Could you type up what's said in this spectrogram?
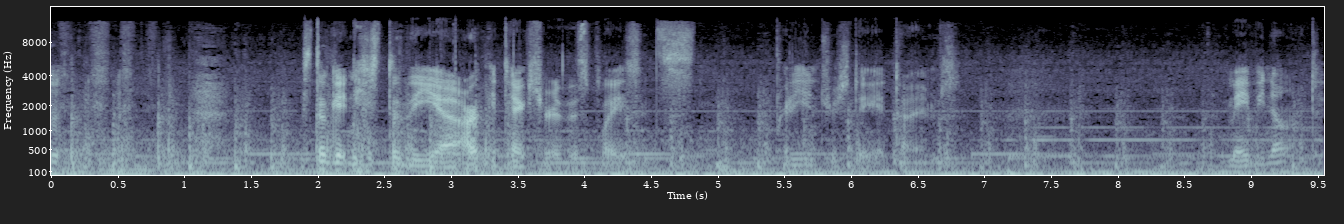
Still getting used to the uh, architecture of this place. It's pretty interesting at times. Maybe not.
